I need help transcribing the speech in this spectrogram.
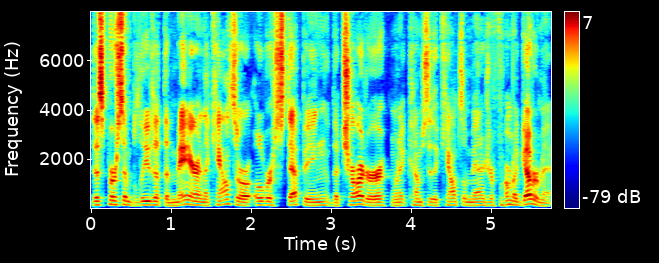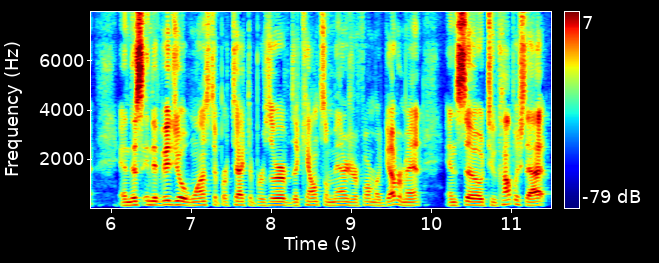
this person believes that the mayor and the council are overstepping the charter when it comes to the council manager form of government. And this individual wants to protect and preserve the council manager form of government. And so to accomplish that,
